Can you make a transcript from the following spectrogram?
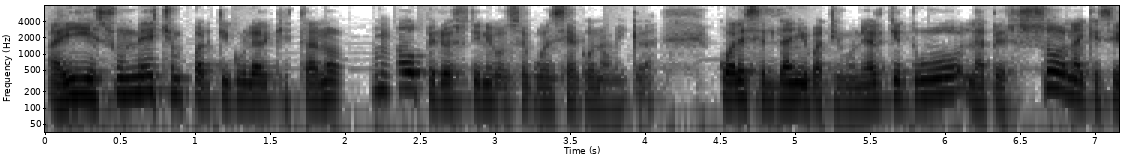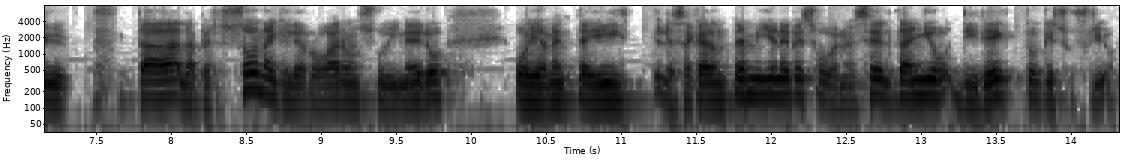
Ahí es un hecho en particular que está normado, pero eso tiene consecuencia económica. ¿Cuál es el daño patrimonial que tuvo la persona que se vio afectada, la persona que le robaron su dinero? Obviamente ahí le sacaron 3 millones de pesos, bueno, ese es el daño directo que sufrió.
